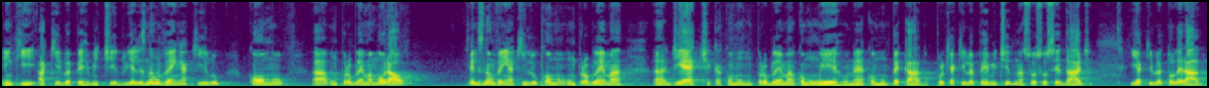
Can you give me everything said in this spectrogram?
em que aquilo é permitido e eles não veem aquilo como ah, um problema moral. Eles não veem aquilo como um problema de ética, como um problema, como um erro, né? como um pecado, porque aquilo é permitido na sua sociedade e aquilo é tolerado.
